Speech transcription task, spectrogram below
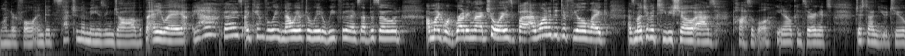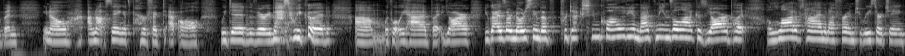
wonderful and did such an amazing job. But anyway, yeah, guys, I can't believe now we have to wait a week for the next episode. I'm like regretting that choice, but I wanted it to feel like as much of a TV show as possible, you know, considering it's just on YouTube. And, you know, I'm not saying it's perfect at all. We did the very best we could um, with what we had, but Yar, you guys are noticing the production quality and that means a lot because Yar put a lot of time and effort into researching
